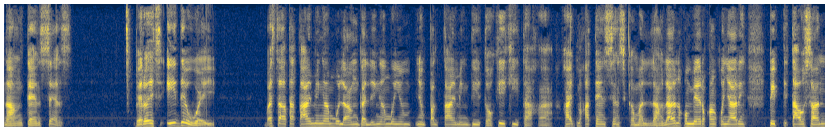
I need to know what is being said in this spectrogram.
ng 10 cents. Pero it's either way, basta tatimingan mo lang, galingan mo yung, yung pag-timing dito, kikita ka. Kahit maka 10 cents ka man lang. Lalo na kung meron kang kunyaring 50,000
